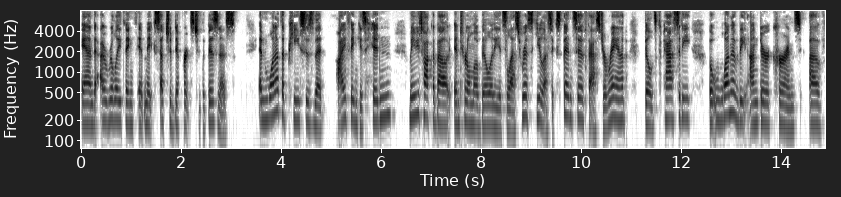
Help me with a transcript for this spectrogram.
And I really think it makes such a difference to the business. And one of the pieces that I think is hidden, maybe talk about internal mobility. It's less risky, less expensive, faster ramp, builds capacity. But one of the undercurrents of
